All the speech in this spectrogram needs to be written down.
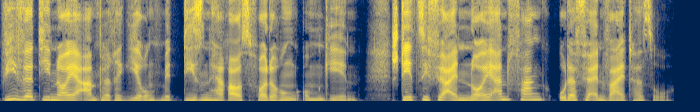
Wie wird die neue Ampelregierung mit diesen Herausforderungen umgehen? Steht sie für einen Neuanfang oder für ein Weiter so?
